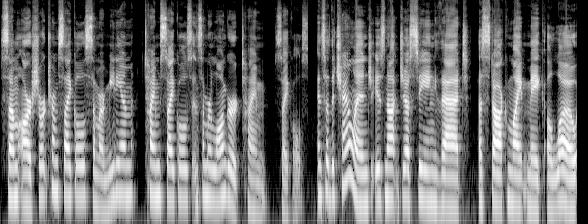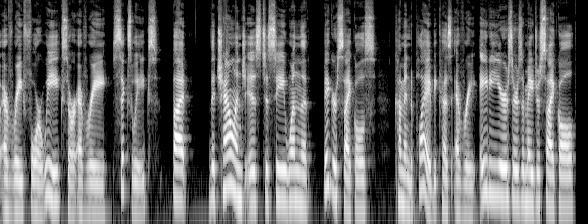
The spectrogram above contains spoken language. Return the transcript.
Some are short term cycles, some are medium time cycles, and some are longer time cycles. And so the challenge is not just seeing that a stock might make a low every four weeks or every six weeks, but the challenge is to see when the bigger cycles come into play because every 80 years there's a major cycle.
